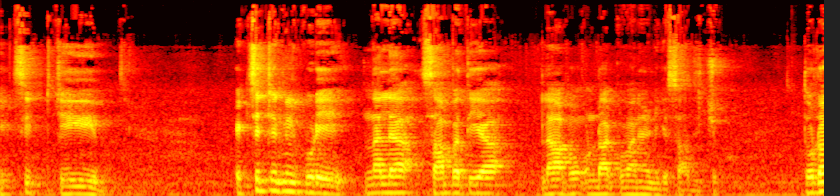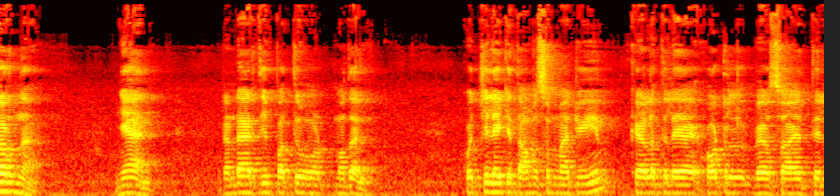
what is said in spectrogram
എക്സിറ്റ് ചെയ്യുകയും എക്സിറ്റിങ്ങിൽ കൂടി നല്ല സാമ്പത്തിക ലാഭം ഉണ്ടാക്കുവാനും എനിക്ക് സാധിച്ചു. തുടർന്ന് ഞാൻ രണ്ടായിരത്തി പത്ത് മുതൽ കൊച്ചിയിലേക്ക് താമസം മാറ്റുകയും കേരളത്തിലെ ഹോട്ടൽ വ്യവസായത്തിൽ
